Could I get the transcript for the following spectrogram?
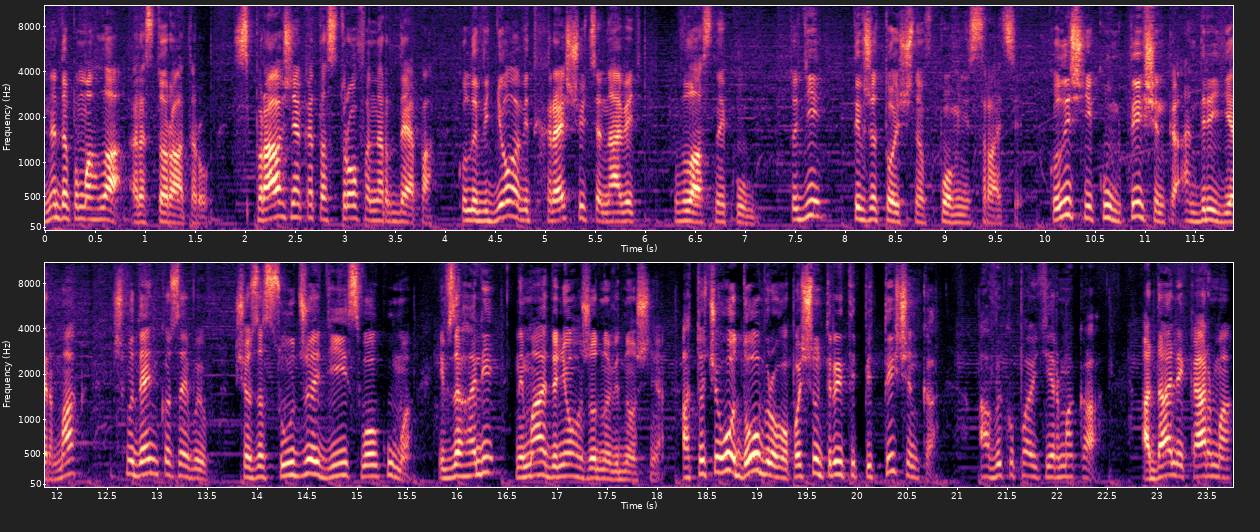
не допомогла ресторатору. Справжня катастрофа нардепа, коли від нього відхрещується навіть власний кум. Тоді ти вже точно в повній сраці. Колишній кум Тищенка Андрій Єрмак швиденько заявив, що засуджує дії свого кума і взагалі не має до нього жодного відношення. А то чого доброго почнуть рити під Тищенка, а викопають Єрмака. А далі карма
